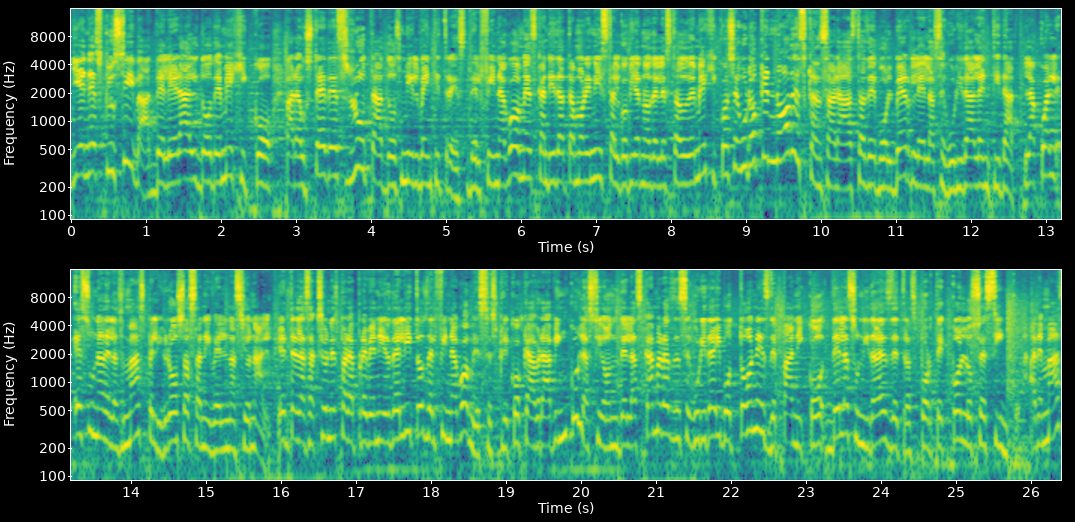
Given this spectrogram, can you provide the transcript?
Y en exclusiva del Heraldo de México, para ustedes, Ruta 2023. Delfina Gómez, candidata morenista al gobierno del Estado de México, aseguró que no descansará hasta devolverle la seguridad a la entidad, la cual es una de las más peligrosas a nivel nacional. Entre las acciones para prevenir delitos, Delfina Gómez explicó que habrá vinculación de las cámaras de seguridad y botones de pánico de las unidades de transporte con los C5. Además,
